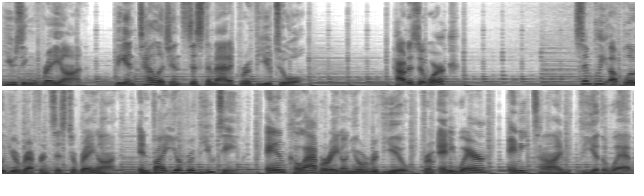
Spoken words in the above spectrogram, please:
using Rayyan, the intelligent systematic review tool. How does it work? Simply upload your references to Rayyan, invite your review team, and collaborate on your review from anywhere, anytime via the web.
